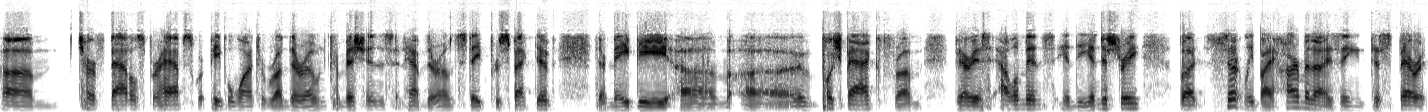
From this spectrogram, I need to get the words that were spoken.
um, turf battles, perhaps, where people want to run their own commissions and have their own state perspective. There may be um, uh, pushback from various elements in the industry, but certainly by harmonizing disparate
